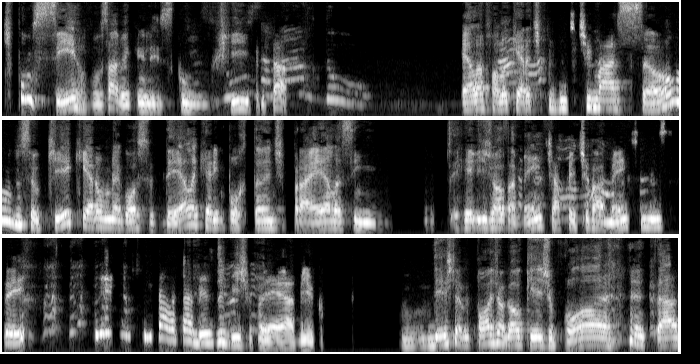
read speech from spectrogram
tipo um cervo, sabe? Aqueles com Jesus chifre e tal. Ela falou que era tipo de estimação, não sei o quê, que era um negócio dela, que era importante para ela, assim, religiosamente, afetivamente, não sei. e tava cabeça do bicho. Falei, é, amigo, Deixa, pode jogar o queijo fora, tá?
